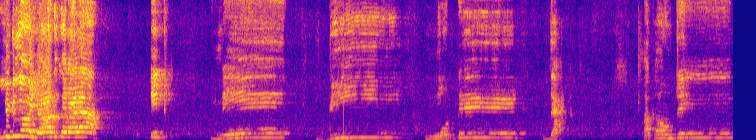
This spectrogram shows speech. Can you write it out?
लिख लो याद कराया। It may be noted that accounting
